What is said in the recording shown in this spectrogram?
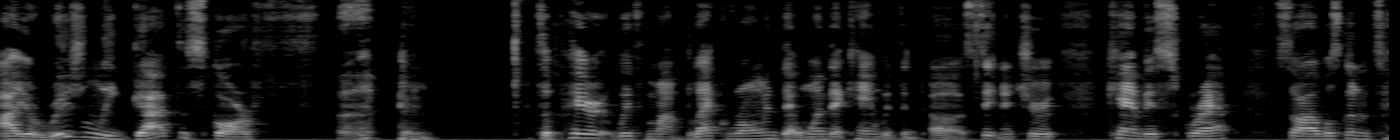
I originally got the scarf to pair it with my black Rowan, that one that came with the uh, signature canvas scrap. So I was going to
